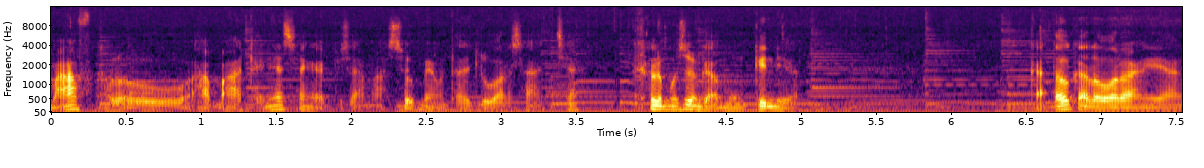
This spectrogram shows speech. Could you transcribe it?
Maaf kalau apa adanya saya nggak bisa masuk memang dari luar saja. Kalau masuk nggak mungkin ya. Nggak tahu kalau orang yang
